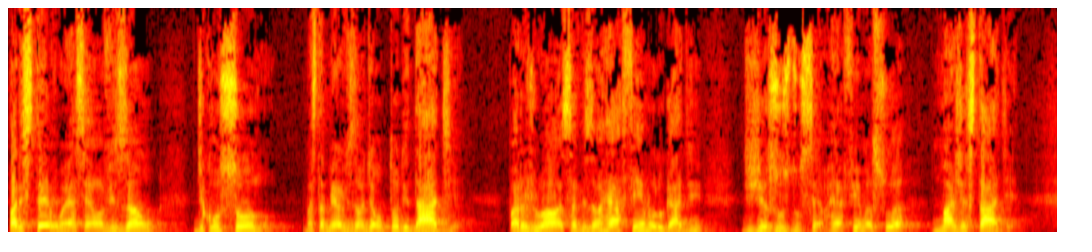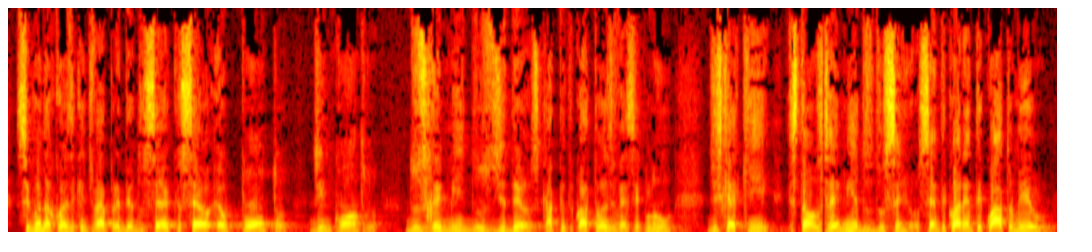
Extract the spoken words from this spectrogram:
Para Estevão, essa é uma visão de consolo, mas também é uma visão de autoridade. Para João, essa visão reafirma o lugar de, de Jesus no céu, reafirma a sua majestade. Segunda coisa que a gente vai aprender do céu é que o céu é o ponto de encontro dos remidos de Deus. Capítulo 14, versículo 1, diz que aqui estão os remidos do Senhor, 144 mil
